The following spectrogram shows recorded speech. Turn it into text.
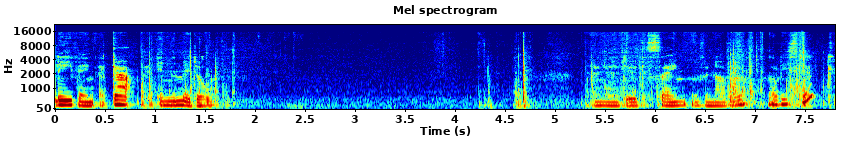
leaving a gap in the middle I'm going to do the same with another lolly stick.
